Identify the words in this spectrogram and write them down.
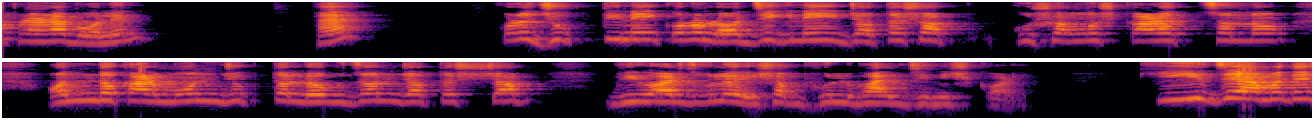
আপনারা বলেন? হ্যাঁ? কোনো যুক্তি নেই, কোনো লজিক নেই, যত সব কুসংস্কারাচ্ছন্ন অন্ধকার মনযুক্ত লোকজন যত সব ভিউয়ার্সগুলো এইসব ভুলভাল জিনিস করে। কি যে আমাদের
